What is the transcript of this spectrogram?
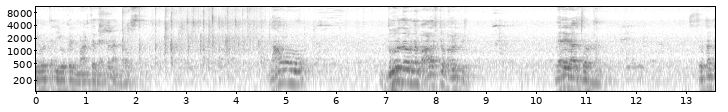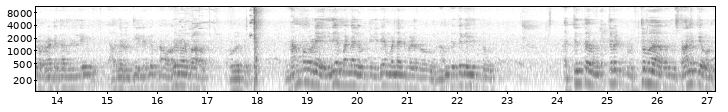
ಇವತ್ತಿನ ಯುವಕರಿಗೆ ಮಾಡ್ತದೆ ಅಂತ ನಾನು ಭಾವಿಸ್ತೇನೆ. ನಾವು ದೂರದವ್ರನ್ನ ಬಹಳಷ್ಟು ಹೊಗಳ್ತೀವಿ. ಬೇರೆ ರಾಜ್ಯದವ್ರನ್ನ. ಸ್ವತಂತ್ರ ಹೋರಾಟಗಾರರಲ್ಲಿ ಯಾವುದೇ ವೃತ್ತಿಯಲ್ಲಿ ನಾವು ಅವ್ರನ್ನ ಭಾಳ ಹೊಗಳ್ತೀವಿ. ನಮ್ಮವರೇ ಇದೇ ಮಣ್ಣಲ್ಲಿ ಹುಟ್ಟಿ, ಇದೇ ಮಣ್ಣಲ್ಲಿ ಬೆಳೆದು ನಮ್ಮ ಜೊತೆಗೆ ಇದ್ದು ಅತ್ಯಂತ ಉತ್ತರ, ಉತ್ತಮ ಒಂದು ಸ್ಥಾನಕ್ಕೆ ಹೋಗಿ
